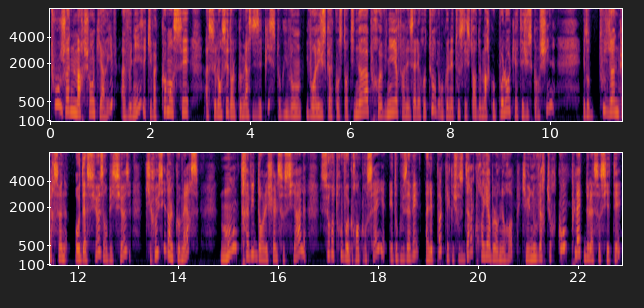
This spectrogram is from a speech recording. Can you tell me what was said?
Tout jeune marchand qui arrive à Venise et qui va commencer à se lancer dans le commerce des épices, donc ils vont, ils vont aller jusqu'à Constantinople, revenir, faire les allers-retours. On connaît tous l'histoire de Marco Polo qui a été jusqu'en Chine. Et donc toute jeune personne audacieuse, ambitieuse, qui réussit dans le commerce, monte très vite dans l'échelle sociale, se retrouve au Grand Conseil, et donc vous avez à l'époque quelque chose d'incroyable en Europe, qui est une ouverture complète de la société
